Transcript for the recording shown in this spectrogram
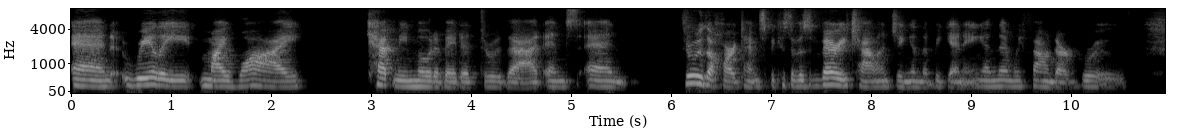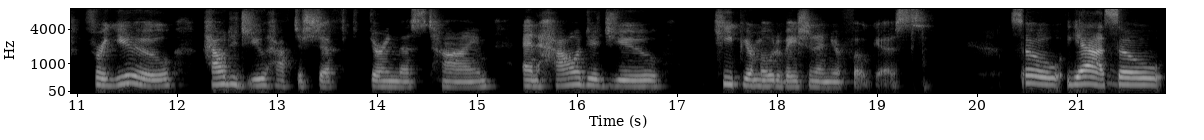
And really my why kept me motivated through that and and through the hard times because it was very challenging in the beginning and then we found our groove. For you how did you have to shift during this time and how did you keep your motivation and your focus? So yeah hmm. so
